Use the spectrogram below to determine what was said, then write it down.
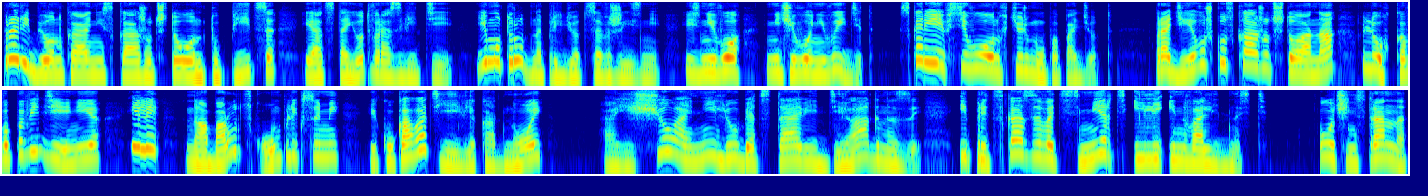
про ребенка они скажут, что он тупица и отстает в развитии. Ему трудно придется в жизни, из него ничего не выйдет. Скорее всего, он в тюрьму попадет. Про девушку скажут, что она легкого поведения или, наоборот, с комплексами и куковать ей век одной. А еще они любят ставить диагнозы и предсказывать смерть или инвалидность. Очень странно,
